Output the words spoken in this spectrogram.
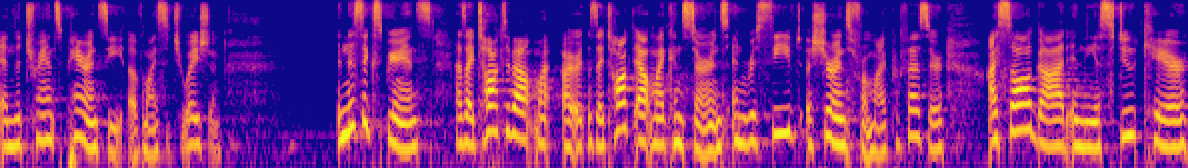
and the transparency of my situation. In this experience, as I talked, about my, as I talked out my concerns and received assurance from my professor, I saw God in the astute care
